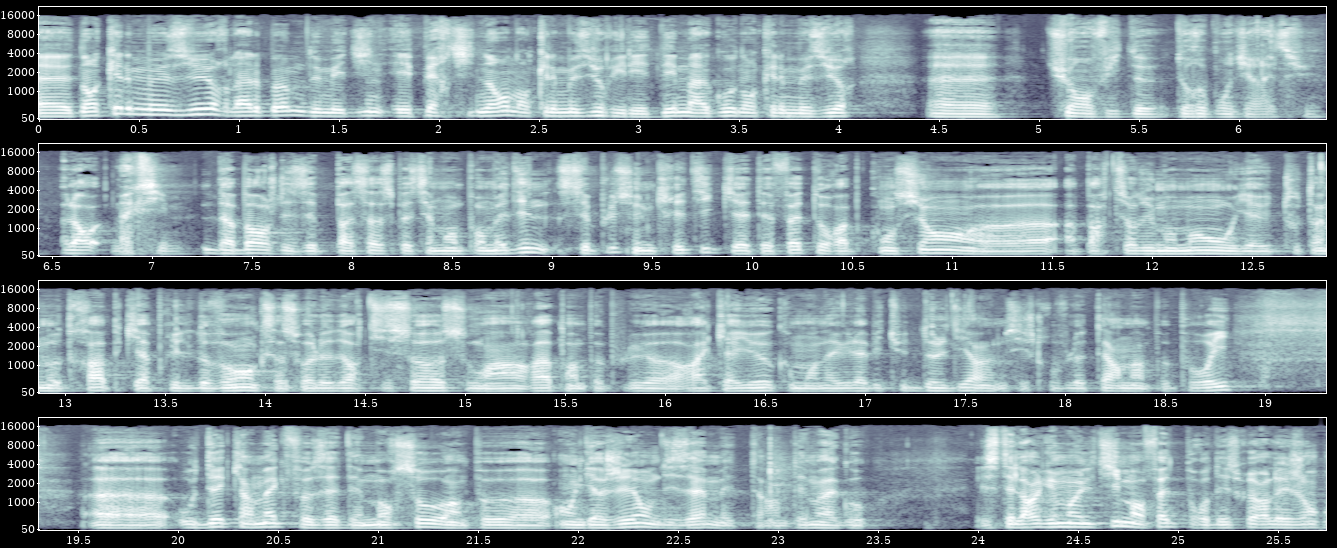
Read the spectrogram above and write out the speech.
Euh, Dans quelle mesure l'album de Medine est pertinent Dans quelle mesure il est démago Dans quelle mesure euh, tu as envie de, de rebondir là-dessus? Alors, Maxime. D'abord, je disais pas ça spécialement pour Medine, c'est plus une critique qui a été faite au rap conscient euh, à partir du moment où il y a eu tout un autre rap qui a pris le devant, que ce soit le Dirty Sauce ou un rap un peu plus euh, racailleux, comme on a eu l'habitude de le dire, même si je trouve le terme un peu pourri. Euh, où dès qu'un mec faisait des morceaux un peu euh, engagés, on disait mais t'es un démago. Et c'était l'argument ultime en fait pour détruire les gens.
